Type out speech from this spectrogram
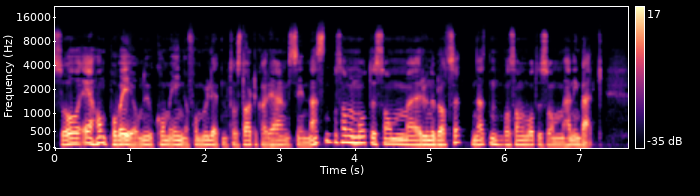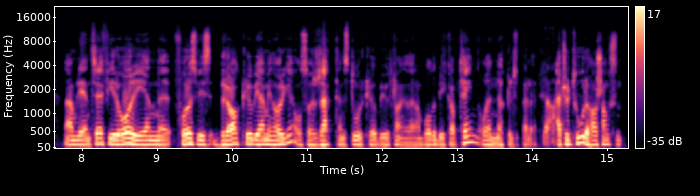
så er han på vei å nå komme inn og få muligheten til å starte karrieren sin nesten på samme måte som eh, Rune Bratseth, nesten på samme måte som Henning Berg. Nemlig en tre-fire år i en eh, forholdsvis bra klubb hjemme i Norge, og så rett til en stor klubb i utlandet der han både blir kaptein og en nøkkelspiller. Ja. Jeg tror Tore har sjansen.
